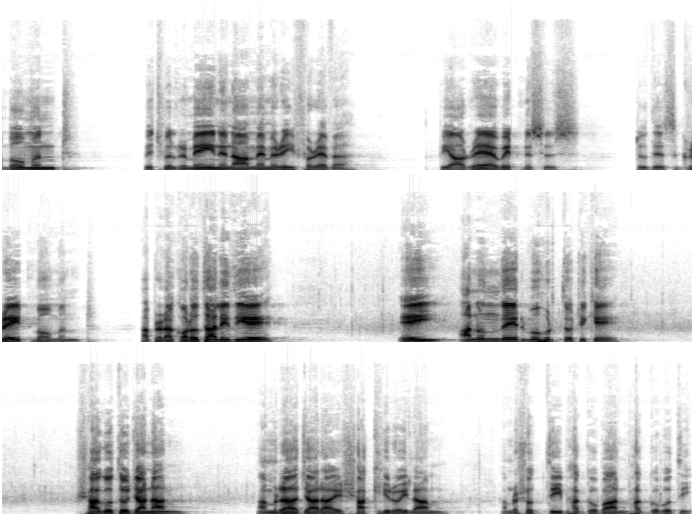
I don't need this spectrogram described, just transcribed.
a moment which will remain in our memory forever. We are rare witnesses to this great moment. আপনারা করতালি দিয়ে এই আনন্দের মুহূর্তটিকে স্বাগত জানান আমরা যারা এই সাক্ষী রইলাম, আমরা সত্যি ভাগ্যবান, ভাগ্যবতী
